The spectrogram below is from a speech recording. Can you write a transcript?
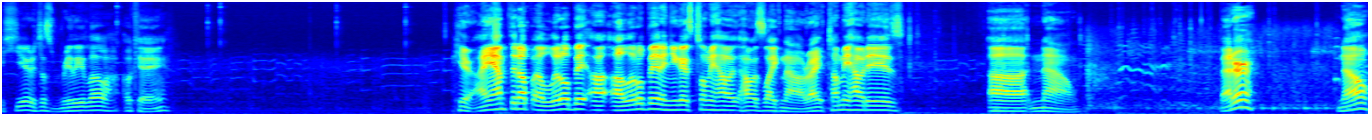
Here it's just really low. Okay. Here, I amped it up a little bit, uh, a little bit, and you guys told me how how it's like now, right? Tell me how it is, uh, now. Better? No?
